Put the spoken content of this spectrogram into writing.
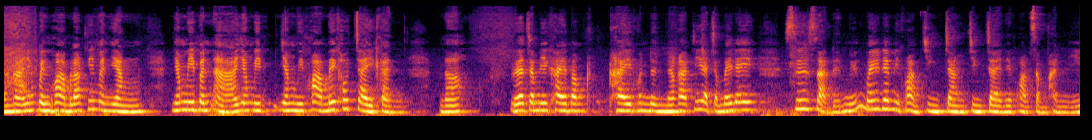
นะคะยังเป็นความรักที่มันยังยังมีปัญหายังมียังมีความไม่เข้าใจกันเนาะหรืออาจจะมีใครบางใครคนหนึ่งนะคะ ที่อาจจะไม่ได้ซื่อสัตย์หรือไม่ไม่ได้มีความจริงจังจริงใจในความสัมพันธ์นี้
